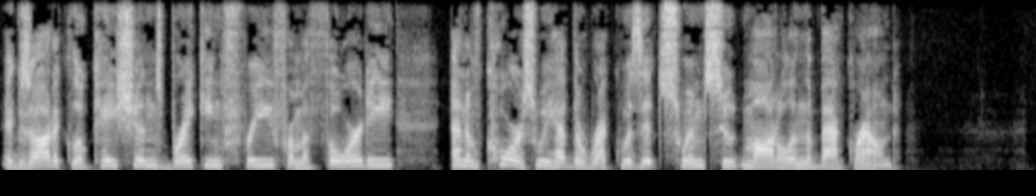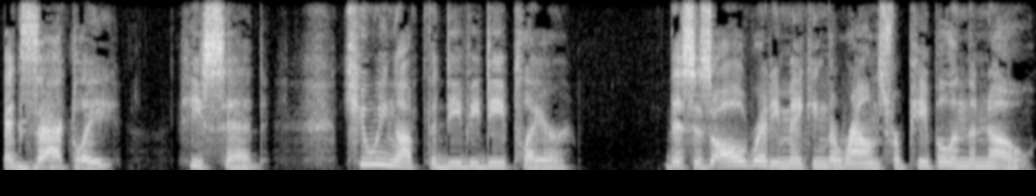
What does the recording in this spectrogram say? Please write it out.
exotic locations breaking free from authority, and of course, we had the requisite swimsuit model in the background. Exactly, he said queuing up the DVD player. This is already making the rounds for people in the know.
